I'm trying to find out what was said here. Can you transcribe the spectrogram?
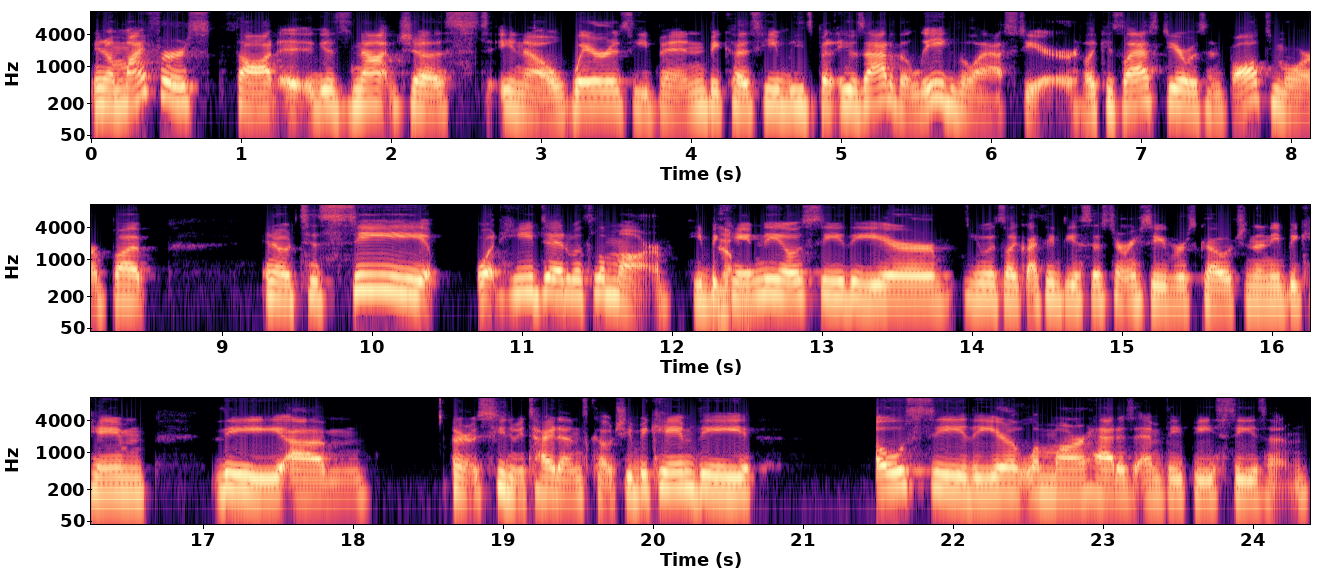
you know, my first thought is not just, you know, where has he been? Because he he's been he was out of the league the last year. Like his last year was in Baltimore. But, you know, to see what he did with Lamar, he became yep. the OC the year. He was like, I think the assistant receivers coach, and then he became the um or excuse me, tight ends coach. He became the OC the year Lamar had his MVP season.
